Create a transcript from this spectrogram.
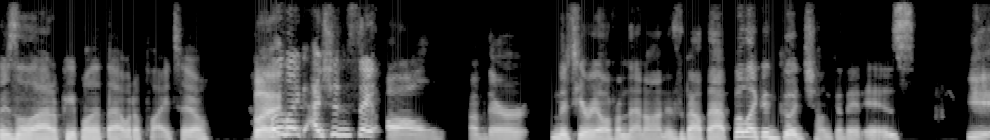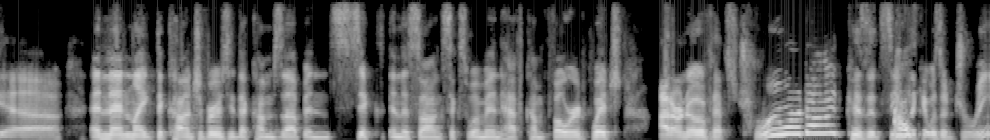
There's a lot of people that that would apply to. but or like I shouldn't say all of their material from then on is about that, but like a good chunk of it is. Yeah. And then like the controversy that comes up in six in the song Six Women Have Come Forward, which I don't know if that's true or not, because it seems I- like it was a dream.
